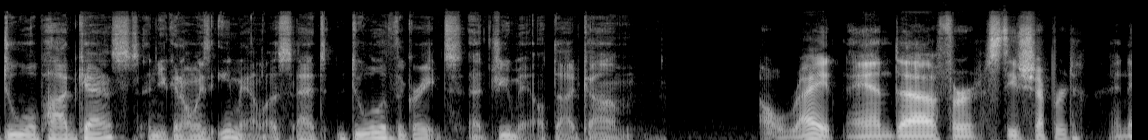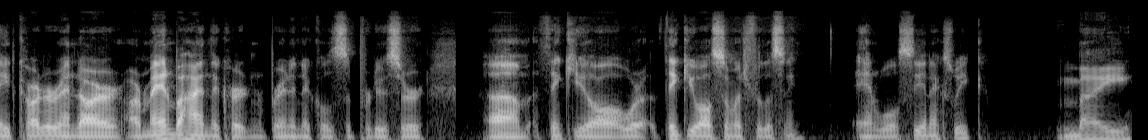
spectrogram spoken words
Duel Podcast, and you can always email us at duelofthegreats at gmail.com. All right, and uh, for Steve Shepard and Nate Carter and our our man behind the curtain, Brandon Nichols, the producer. Um, thank you all. Thank you all so much for listening, and we'll see you next week. Bye.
